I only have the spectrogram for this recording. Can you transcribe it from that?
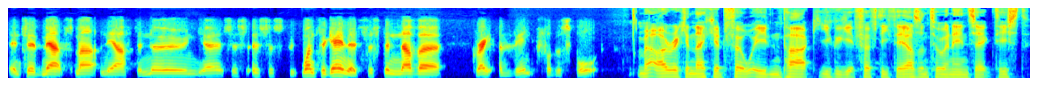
into Mount Smart in the afternoon. You know, it's just it's just once again it's just another great event for the sport. I reckon they could fill Eden Park. You could get fifty thousand to an Anzac test.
